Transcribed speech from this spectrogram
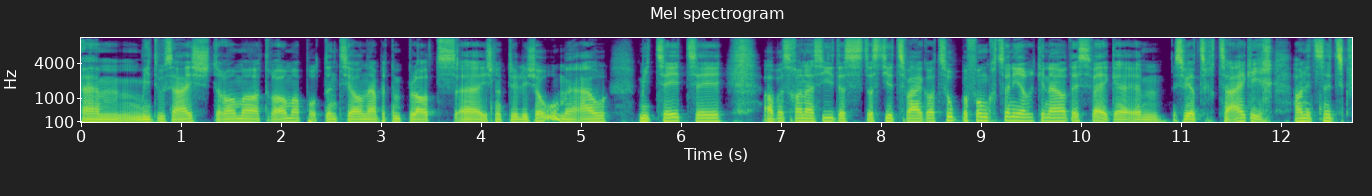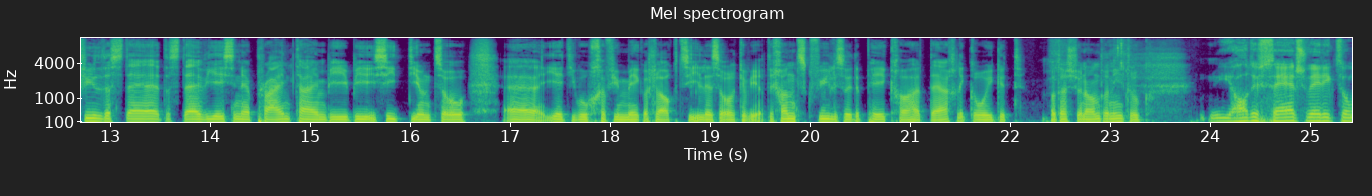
Ähm, wie du sagst, Drama, Dramapotenzial neben dem Platz äh, ist natürlich schon um, auch mit CC. Aber es kann auch sein, dass, dass die zwei gerade super funktionieren, genau deswegen. Ähm, es wird sich zeigen. Ich habe jetzt nicht das Gefühl, dass der, dass der wie in einer Primetime bei, bei City und so äh, jede Woche für mega Schlagziele sorgen wird. Ich habe das Gefühl, so in der PK hat der ein bisschen geruhigt. Oder hast du einen anderen Eindruck? Ja, das ist sehr schwierig zu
